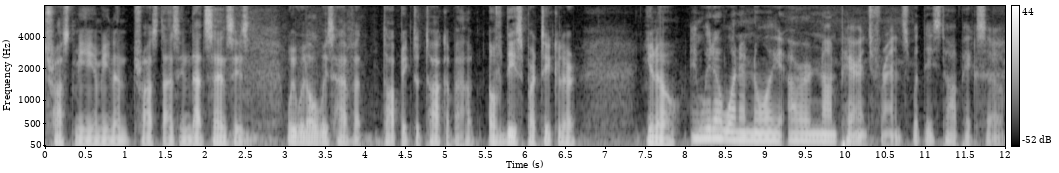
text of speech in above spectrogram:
trust me i mean and trust us in that sense is we will always have a topic to talk about of this particular you know. And we don't want to annoy our non-parent friends with these topics, so.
